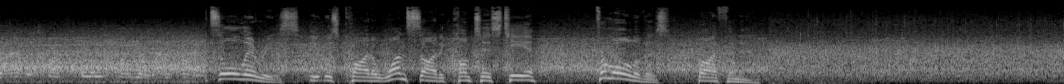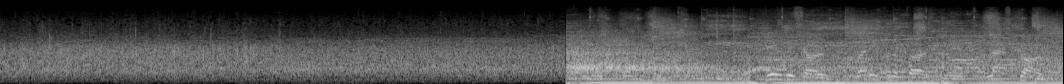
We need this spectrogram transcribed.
drive responsibly on your way home. That's all there is. It was quite a one-sided contest here. From all of us, bye for now. Here we go, ready for the first move. Let's go.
